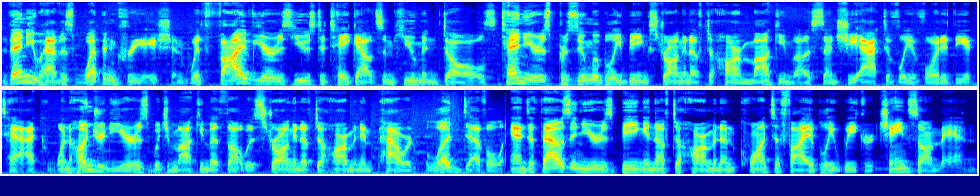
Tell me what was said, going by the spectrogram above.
Then you have his weapon creation, with 5 years used to take out some human dolls, 10 years presumably being strong enough to harm Makima since she actively avoided the attack, 100 years which Makima thought was strong enough to harm an empowered blood devil, and 1000 years being enough to harm an unquantifiably weaker Chainsaw Man.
